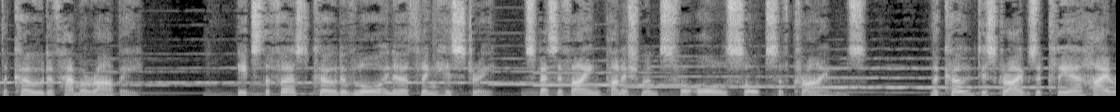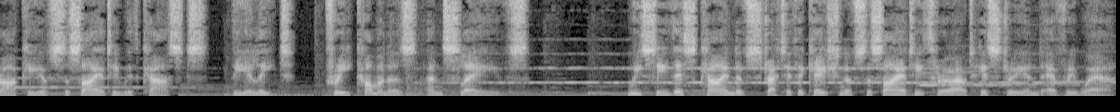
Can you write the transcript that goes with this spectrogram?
the Code of Hammurabi. It's the first code of law in Earthling history, specifying punishments for all sorts of crimes. The code describes a clear hierarchy of society with castes, the elite, free commoners and slaves. We see this kind of stratification of society throughout history and everywhere.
